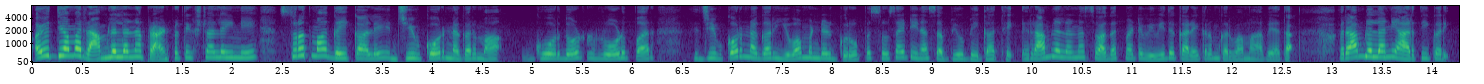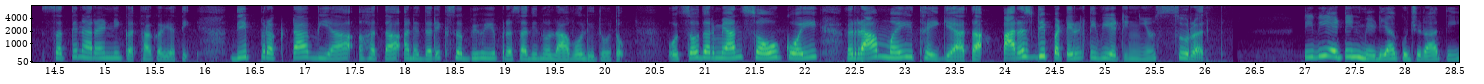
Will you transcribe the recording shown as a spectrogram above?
અયોધ્યામાં રામલલ્લાના પ્રાણ પ્રતિષ્ઠા લઈને સુરતમાં ગઈકાલે જીવકોર નગરમાં ઘોરદોડ રોડ પર જીવકોર નગર યુવા મંડળ ગ્રુપ સોસાયટીના સભ્યો ભેગા થઈ રામલલ્લાના સ્વાગત માટે વિવિધ કાર્યક્રમ કરવામાં આવ્યા હતા. રામલલ્લાની આરતી કરી સત્યનારાયણની કથા કરી હતી. દીપ પ્રગટાવ્યા હતા અને દરેક સભ્યોએ પ્રસાદીનો લાવો લીધો હતો. ઉત્સવ દરમિયાન સૌ કોઈ રામમય થઈ ગયા હતા. Parasdi Patel, TV eighteen news, Surat. TV eighteen media, Gujarati.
